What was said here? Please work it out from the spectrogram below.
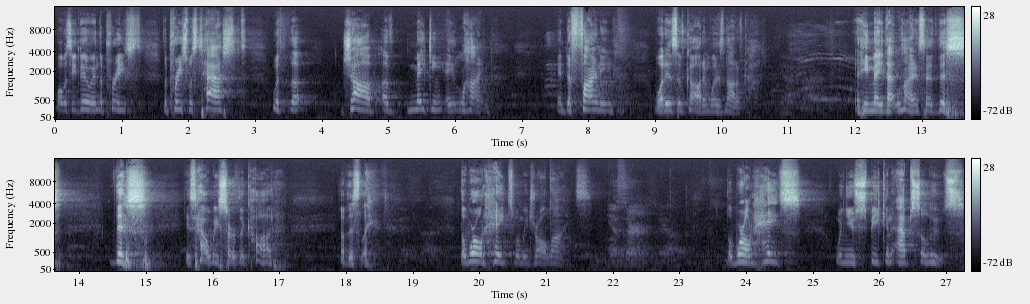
What was he doing? The priest. The priest was tasked with the job of making a line and defining what is of God and what is not of God. And he made that line and said, This, this is how we serve the God of this land. The world hates when we draw lines. The world hates when you speak in absolutes.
